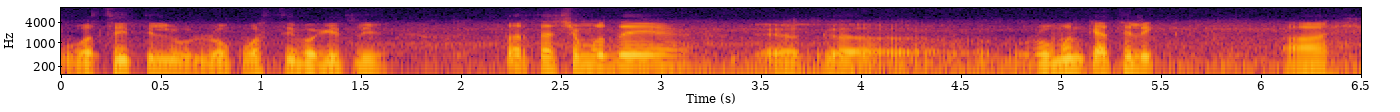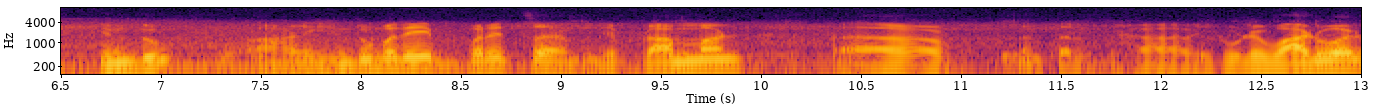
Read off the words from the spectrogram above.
वसईतील लोकवस्ती बघितली तर त्याच्यामध्ये रोमन कॅथलिक हिंदू आणि हिंदूमध्ये बरेच म्हणजे ब्राह्मण नंतर इकडे वाडवळ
